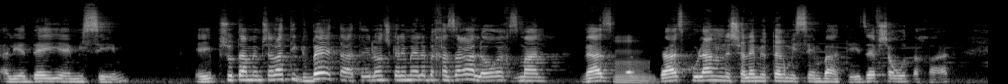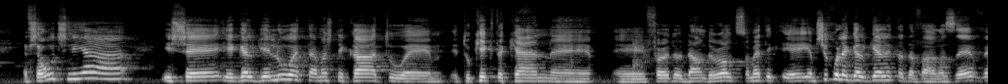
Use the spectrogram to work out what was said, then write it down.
על ידי אה, מיסים, פשוט הממשלה תגבה את הטריליון שקלים האלה בחזרה לאורך זמן, ואז, mm. ואז כולנו נשלם יותר מיסים בעתיד, זו אפשרות אחת. אפשרות שנייה היא שיגלגלו את מה שנקרא to, uh, to kick the can uh, uh, further down the road, זאת אומרת ימשיכו לגלגל את הדבר הזה ו,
